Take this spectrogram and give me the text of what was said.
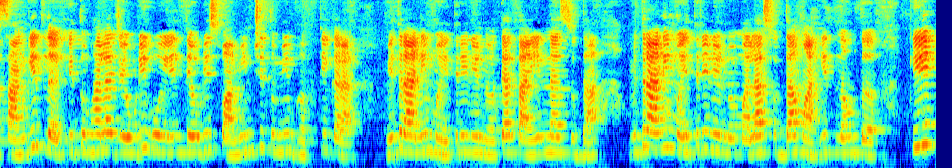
सांगितलं की तुम्हाला जेवढी होईल तेवढी स्वामींची तुम्ही भक्ती करा. मित्र आणि मैत्रिणींनो त्या ताईंना सुद्धा मित्र आणि मैत्रिणींनो मला सुद्धा माहीत नव्हतं की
